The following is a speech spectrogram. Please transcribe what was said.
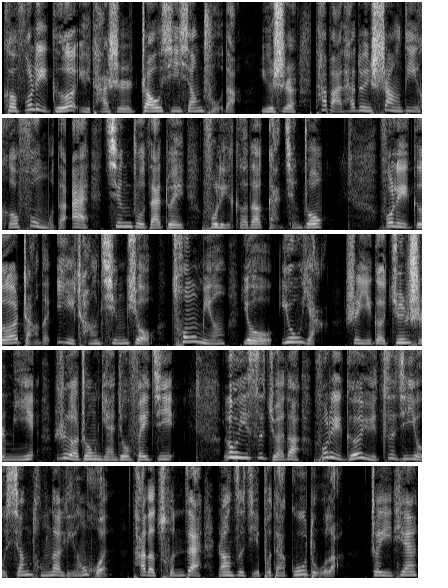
可弗里格与他是朝夕相处的，于是他把他对上帝和父母的爱倾注在对弗里格的感情中。弗里格长得异常清秀，聪明又优雅，是一个军事迷，热衷研究飞机。路易斯觉得弗里格与自己有相同的灵魂，他的存在让自己不再孤独了。这一天，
